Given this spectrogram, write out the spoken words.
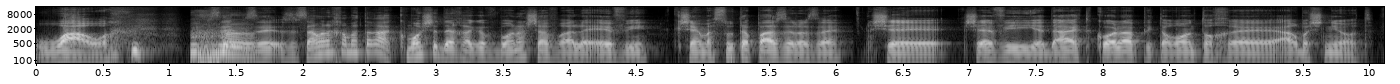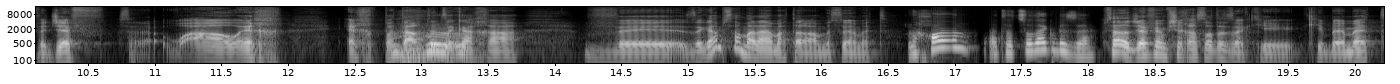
וואו, זה, זה, זה שם עליך מטרה. כמו שדרך אגב בעונה שעברה לאבי, כשהם עשו את הפאזל הזה, ש, שאבי ידע את כל הפתרון תוך uh, ארבע שניות, וג'ף, וואו, איך, איך פתרת את זה ככה. וזה גם שם עליה מטרה מסוימת. נכון, אתה צודק בזה. בסדר, ג'ף ימשיך לעשות את זה, כי, כי באמת,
